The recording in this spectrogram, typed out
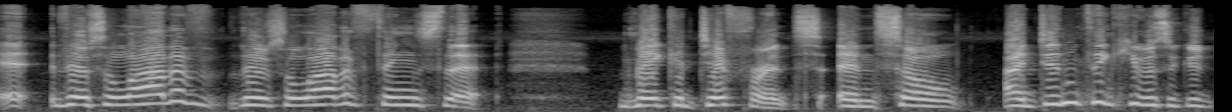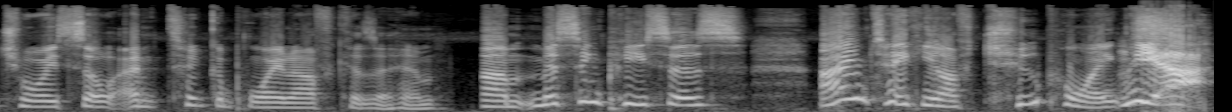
it, there's a lot of there's a lot of things that make a difference, and so. I didn't think he was a good choice, so I took a point off because of him. Um, missing pieces. I'm taking off two points. Yeah. And I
